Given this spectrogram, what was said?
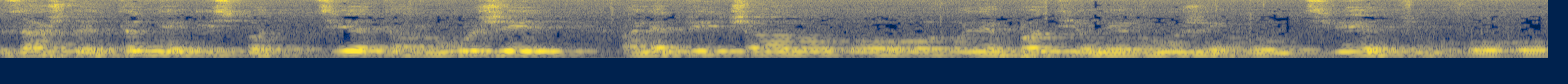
zašto je trnje ispod cvijeta ruže, a ne pričamo o, o, o ljepoti one ruže, o onom cvijetu, o, o,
